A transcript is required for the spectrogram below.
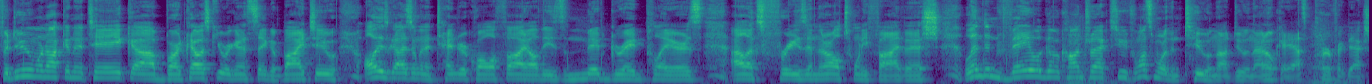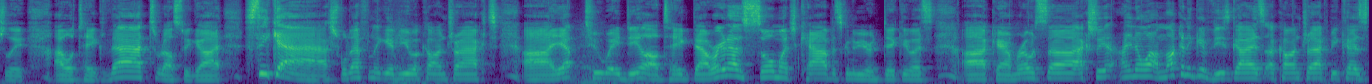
Fedun, we're not going to take. Uh, Bartkowski, we're going to say goodbye to. All these guys, I'm going to tender qualify. All these mid-grade players. Alex Friesen, they're all 25-ish. Linden Vey will give a contract to. If he wants more than two, I'm not doing that. Okay, that's perfect, actually. I will take that. What else we got? C Cash will definitely give you a contract. Uh, yep, two-way deal. I'll take that. We're going to have so much cap. It's going to be ridiculous. Uh, Camrosa. Actually, I know what? I'm not going to give these guys a contract because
